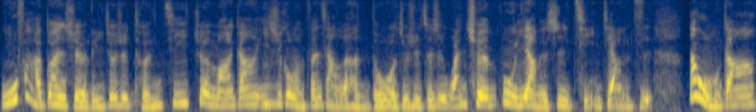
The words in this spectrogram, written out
无法断舍离，就是囤积症吗？刚刚医师跟我们分享了很多，就是这是完全不一样的事情，这样子。那我们刚刚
